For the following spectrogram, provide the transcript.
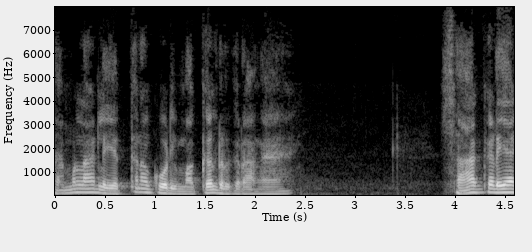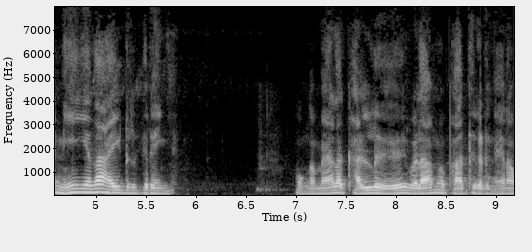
தமிழ்நாட்டில் எத்தனை கோடி மக்கள் இருக்கிறாங்க? சாக்கடையாக நீங்கள் தான் ஆகிட்டு இருக்கிறீங்க. உங்கள் மேலே கல் விழாமல் பார்த்துக்கிடுங்க. ஏன்னா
